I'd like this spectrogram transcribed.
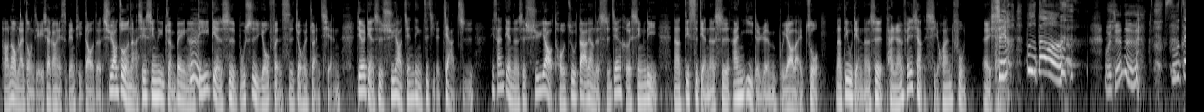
好，那我们来总结一下刚刚 S 边提到的需要做的哪些心理准备呢？嗯、第一点是不是有粉丝就会赚钱？第二点是需要坚定自己的价值。第三点呢是需要投注大量的时间和心力。那第四点呢是安逸的人不要来做。那第五点呢是坦然分享，喜欢互哎，喜欢互动。我真的是福登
